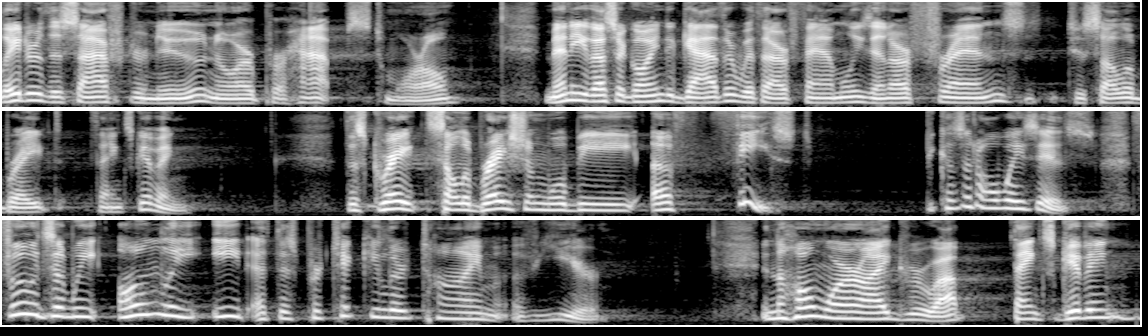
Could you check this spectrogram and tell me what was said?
Later this afternoon, or perhaps tomorrow, many of us are going to gather with our families and our friends to celebrate Thanksgiving. This great celebration will be a feast, because it always is. Foods that we only eat at this particular time of year. In the home where I grew up, Thanksgiving,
